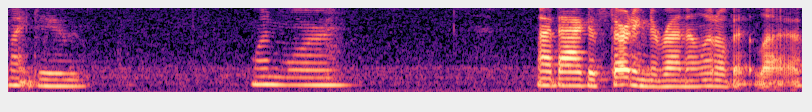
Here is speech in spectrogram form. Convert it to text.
Might do one more. My bag is starting to run a little bit low.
